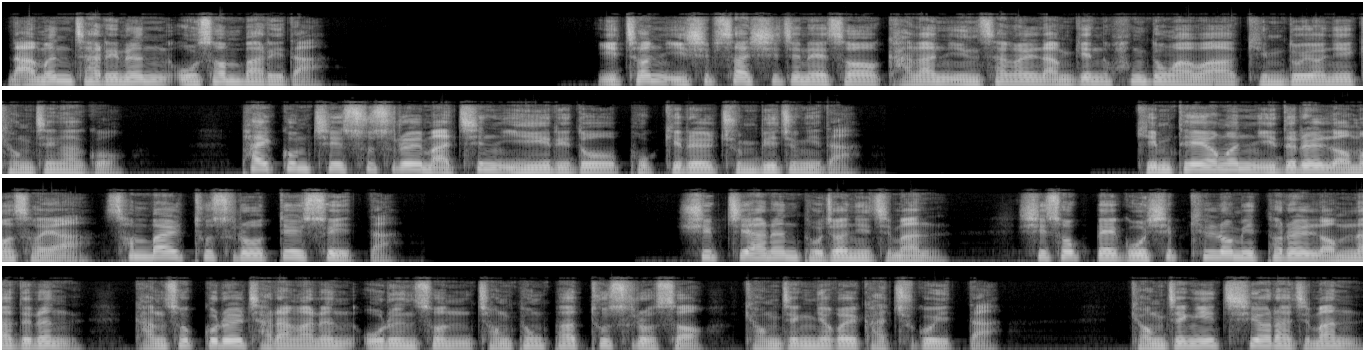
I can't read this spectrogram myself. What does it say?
남은 자리는 5선발이다. 2024 시즌에서 강한 인상을 남긴 황동아와 김도현이 경쟁하고 팔꿈치 수술을 마친 이일이도 복귀를 준비 중이다. 김태영은 이들을 넘어서야 선발 투수로 뛸 수 있다. 쉽지 않은 도전이지만 시속 150km를 넘나드는 강속구를 자랑하는 오른손 정통파 투수로서 경쟁력을 갖추고 있다. 경쟁이 치열하지만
